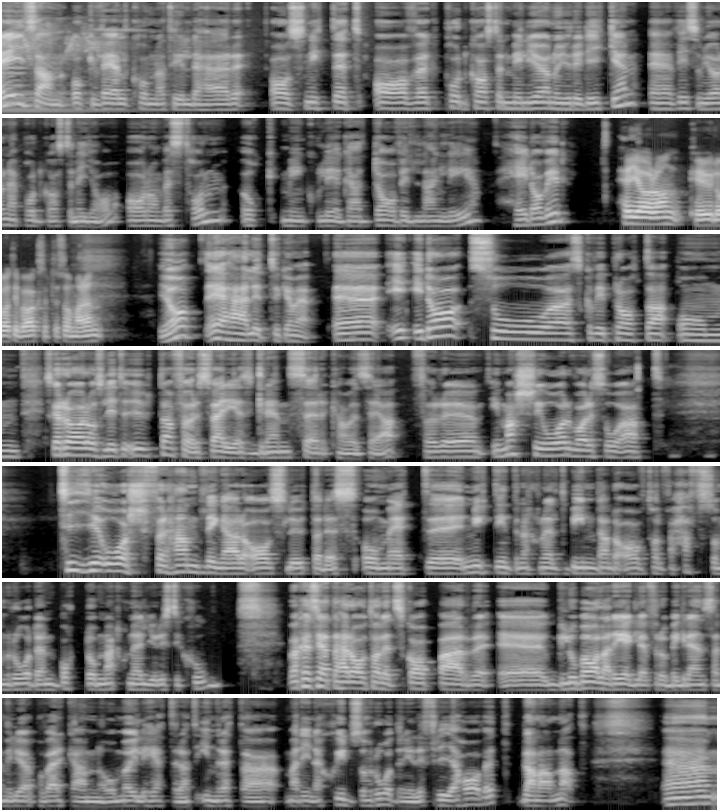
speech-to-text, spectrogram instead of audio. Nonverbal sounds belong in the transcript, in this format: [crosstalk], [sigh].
Hejsan och välkomna till det här avsnittet av podcasten Miljön och juridiken. Eh, vi som gör den här podcasten är jag, Aron Westholm och min kollega David Langlé. Hej David! Hej Aron! Kul att vara tillbaka efter sommaren. Ja, det är härligt tycker jag med. Eh, i, idag så ska vi prata om, ska röra oss lite utanför Sveriges gränser kan man väl säga. För eh, i mars i år var det så att Tio års förhandlingar avslutades om ett eh, nytt internationellt bindande avtal för havsområden bortom nationell jurisdiktion. Man kan säga att det här avtalet skapar eh, globala regler för att begränsa miljöpåverkan och möjligheter att inrätta marina skyddsområden i det fria havet, bland annat. Eh,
